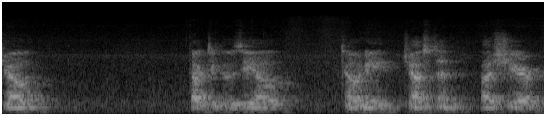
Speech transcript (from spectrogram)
Joe, Dr. Guzzio, Tony, Justin, Bashir,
